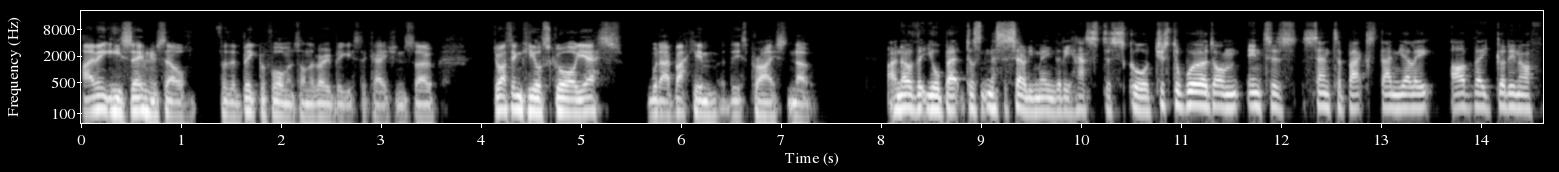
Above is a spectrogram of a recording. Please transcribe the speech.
I think he's saved himself for the big performance on the very biggest occasion. So do I think he'll score? Yes. Would I back him at this price? No. I know that your bet doesn't necessarily mean that he has to score. Just a word on Inter's centre backs, Daniele. Are they good enough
